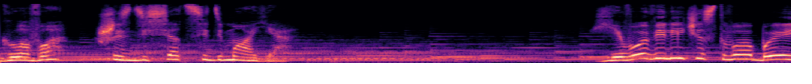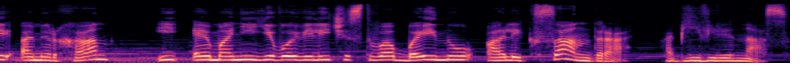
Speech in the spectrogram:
Глава 67 Его Величество Бей Амирхан и Эмани Его Величества Бейну Александра объявили нас.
